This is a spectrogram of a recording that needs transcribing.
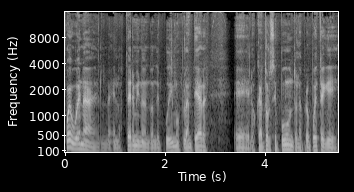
fue buena en, los términos en donde pudimos plantear eh, los 14 puntos, la propuesta que,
